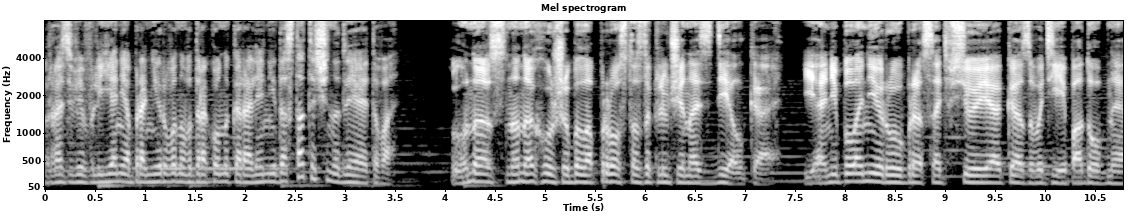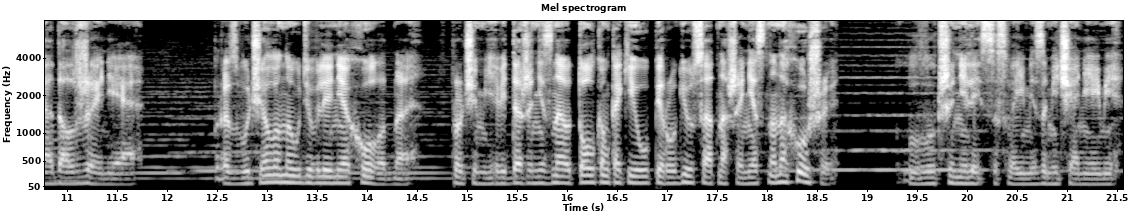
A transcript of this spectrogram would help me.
Разве влияние бронированного дракона короля недостаточно для этого? У нас с Нанахоши была просто заключена сделка. Я не планирую бросать все и оказывать ей подобное одолжение. Прозвучало на удивление холодно. Впрочем, я ведь даже не знаю толком, какие у Перугиуса отношения с Нанахоши. Лучше не лезть со своими замечаниями.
